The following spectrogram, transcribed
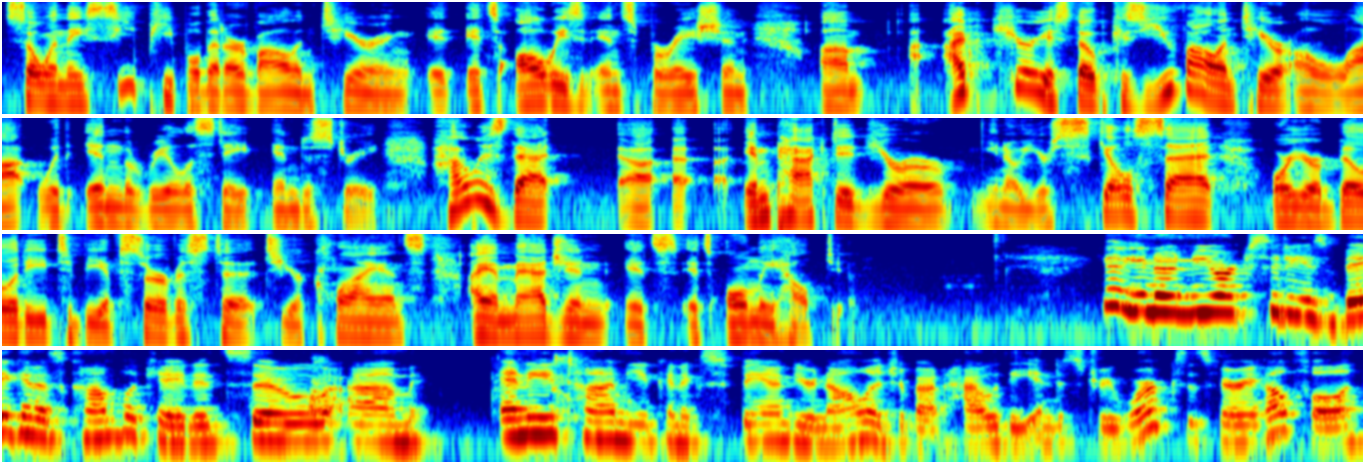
So when they see people that are volunteering, it, it's always an inspiration. Um, I'm curious though, because you volunteer a lot within the real estate industry. How is that uh, uh impacted your you know your skill set or your ability to be of service to, to your clients i imagine it's it's only helped you Yeah, you know, New York City is big and it's complicated. So um, anytime you can expand your knowledge about how the industry works is very helpful. And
